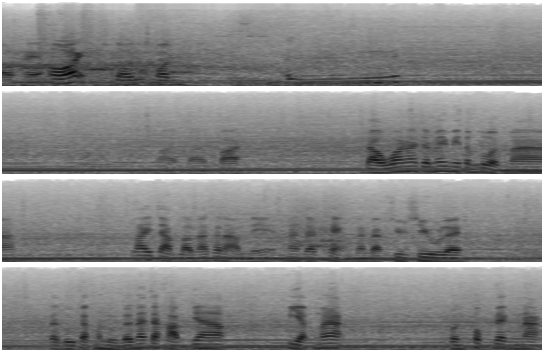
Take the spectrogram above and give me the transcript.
โอเคโอ๊ยโดนชนไปไปไปเดาว่าน่าจะไม่มีตำรวจมาไล่จับเรานะสนามนี้ น่าจะแข่งกันแบบชิวๆเลย แต่ดูจากถนนแล้วน่าจะขับยากเปียกมาก นตกแรงหนัก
